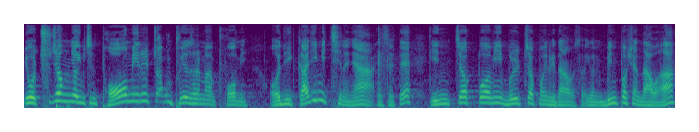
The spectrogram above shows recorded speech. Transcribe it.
이걸 추정력이 미친 범위를 조금 부연 설명한 범위. 어디까지 미치느냐 했을 때 인적 범위, 물적 범위 이렇게 나와서 이건 민법 시간 나와.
